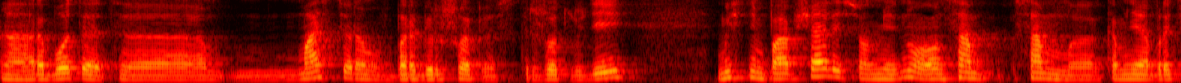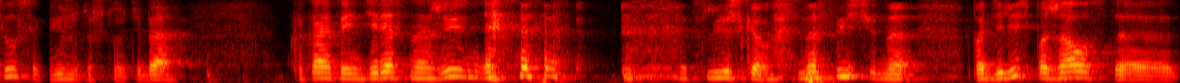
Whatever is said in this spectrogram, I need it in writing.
э, работает э, мастером в барбершопе, стрижет людей, мы с ним пообщались, он, мне, ну, он сам, сам э, ко мне обратился, вижу то, что у тебя какая-то интересная жизнь, слишком насыщенно. Поделись, пожалуйста,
